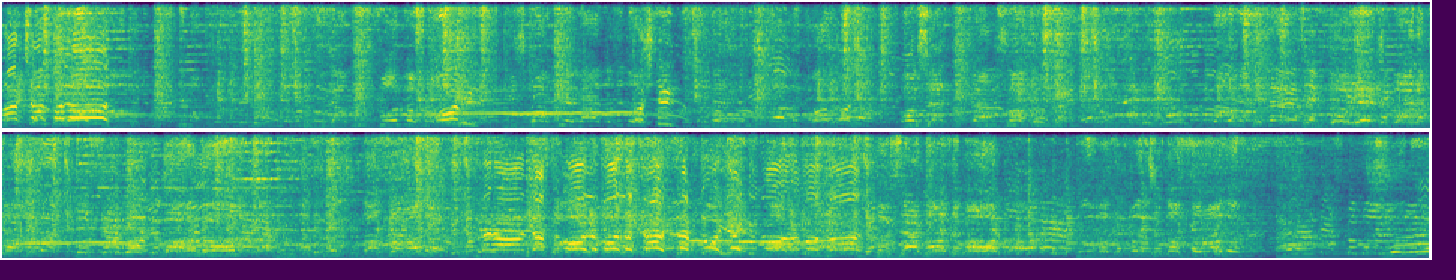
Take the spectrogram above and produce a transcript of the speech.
Marçan Barat! Abi! Hoş değil! Hoş Hallelujah.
